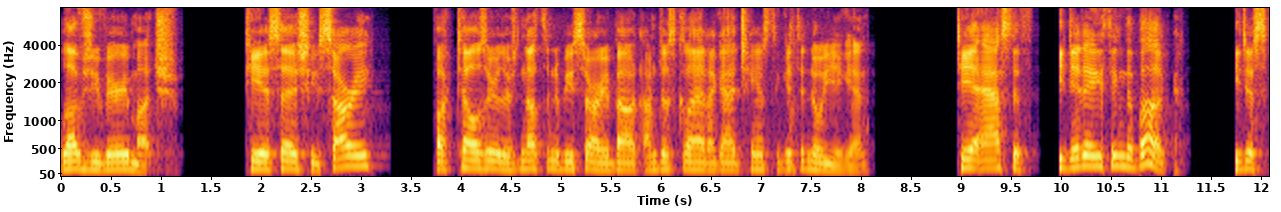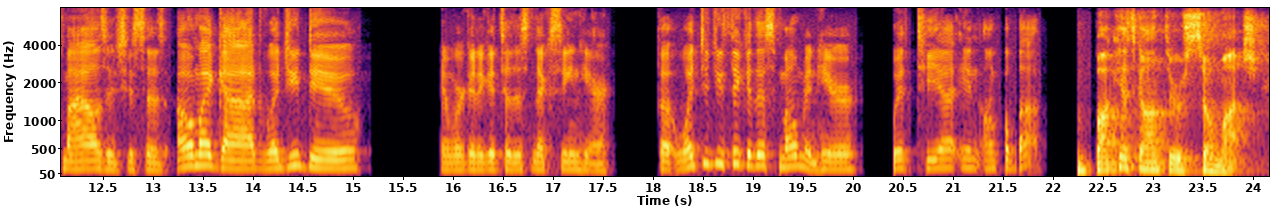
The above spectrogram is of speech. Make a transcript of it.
loves you very much. Tia says she's sorry. Buck tells her there's nothing to be sorry about. I'm just glad I got a chance to get to know you again. Tia asks if he did anything to Bug. He just smiles and she says, Oh my god, what'd you do? And we're going to get to this next scene here. But what did you think of this moment here with Tia and Uncle Buck? Buck has gone through so much.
